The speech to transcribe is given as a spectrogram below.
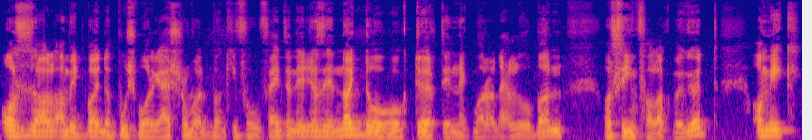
azzal, amit majd a pusmorgás rovatban ki fogunk fejteni, hogy azért nagy dolgok történnek Maranellóban a színfalak mögött, amik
